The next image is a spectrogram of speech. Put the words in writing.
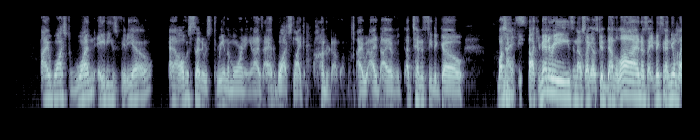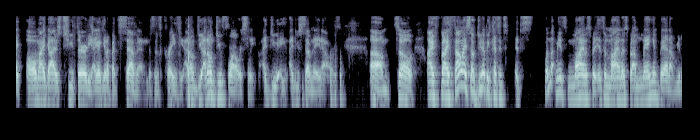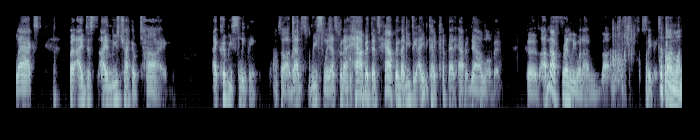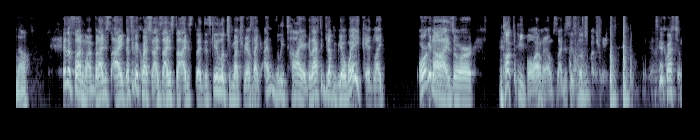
I watched one 80s video, and all of a sudden it was three in the morning, and I, was, I had watched like a hundred of them. I, I, I have a tendency to go watch Nice. these documentaries, and I was like, I was getting down the line. I was like, next thing I knew, I'm like, oh my god, it's two thirty. I gotta get up at seven. This is crazy. I don't do I don't do four hours sleep. I do eight, I do seven eight hours. Um, so I I found myself doing it because it's it's well, I mean, it's mindless, but it isn't mindless. But I'm laying in bed, I'm relaxed, but I just I lose track of time. I could be sleeping. So that's recently that's been a habit that's happened. I need to I need to kind of cut that habit down a little bit because I'm not friendly when I'm not sleeping. It's a fun one though. It's a fun one, but I just I that's a good question. I just I just I just uh, it's getting a little too much for me. I was like I'm really tired because I have to get up and be awake and like organize or talk to people. I don't know. I just it's still too much for me. That's a good question.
